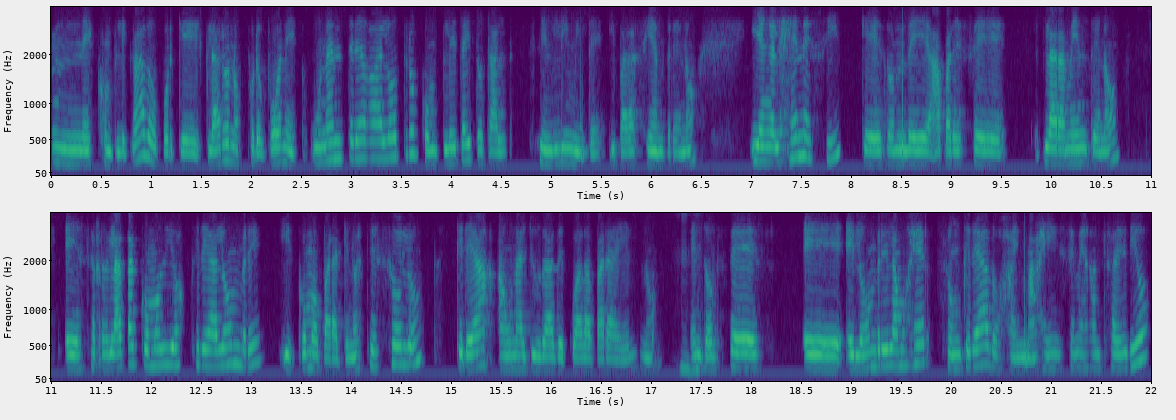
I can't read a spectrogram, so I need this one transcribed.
mm, es complicado porque, claro, nos propone una entrega al otro completa y total, sin límite y para siempre, ¿no? Y en el Génesis, que es donde aparece claramente, ¿no? Eh, se relata cómo Dios crea al hombre y cómo para que no esté solo, crea a una ayuda adecuada para él, ¿no? Entonces, eh, el hombre y la mujer son creados a imagen y semejanza de Dios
